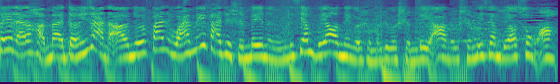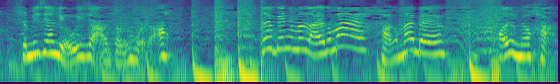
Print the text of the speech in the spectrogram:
可以来个喊麦，等一下的啊，就发我还没发起神杯呢，你们先不要那个什么这个神杯啊，这个神杯先不要送啊，神杯先留一下啊，等一会儿的啊。那就给你们来个麦，喊个麦呗，好久没有喊了。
